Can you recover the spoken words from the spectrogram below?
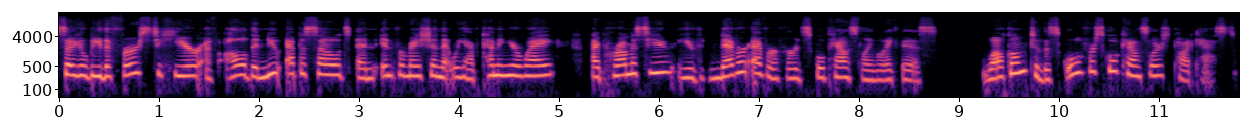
so you'll be the first to hear of all of the new episodes and information that we have coming your way. I promise you, you've never ever heard school counseling like this. Welcome to the School for School Counselors podcast.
